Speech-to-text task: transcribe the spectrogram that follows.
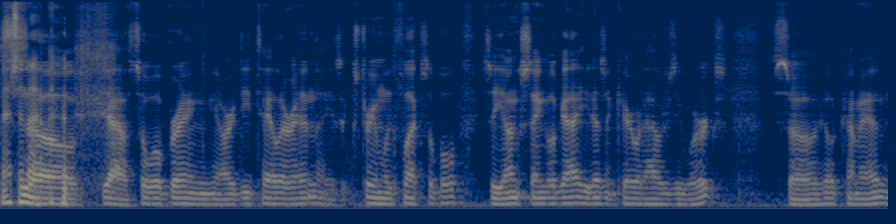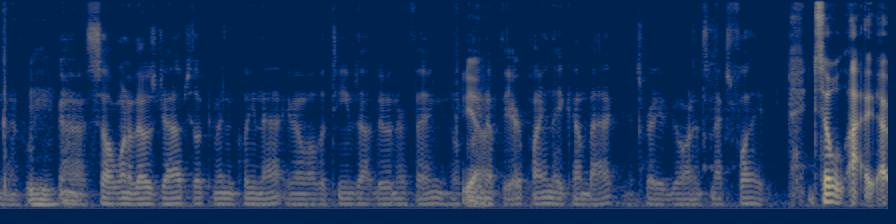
Uh, so yeah, so we'll bring our detailer in. He's extremely flexible. He's a young single guy. He doesn't care what hours he works. So he'll come in. And if we Mm-hmm. uh, sell one of those jobs, he'll come in and clean that. You know, while the team's out doing their thing, he'll clean up the airplane. They come back, and it's ready to go on its next flight. So I,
